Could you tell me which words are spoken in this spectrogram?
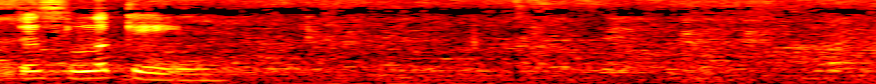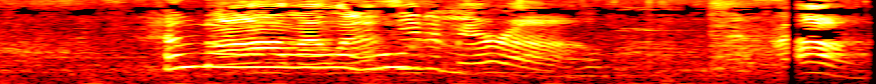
I'm just looking. Hello. Mom, I want to see the mirror. Oh.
